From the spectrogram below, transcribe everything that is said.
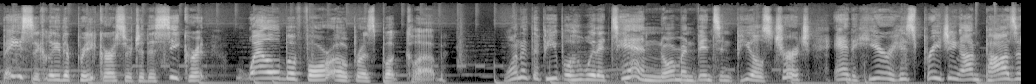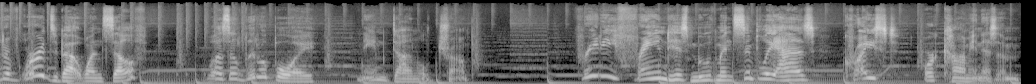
basically the precursor to The Secret well before Oprah's book club. One of the people who would attend Norman Vincent Peale's church and hear his preaching on positive words about oneself was a little boy named Donald Trump. Vereide framed his movement simply as Christ or communism.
